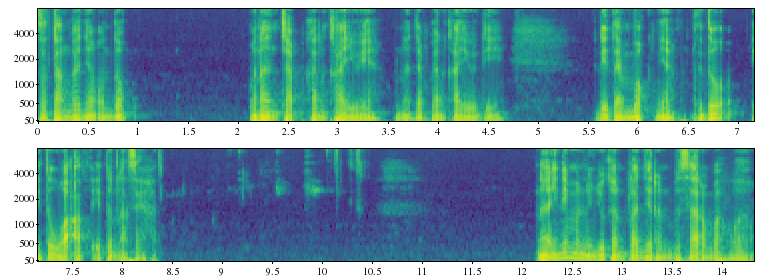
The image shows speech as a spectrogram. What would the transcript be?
tetangganya untuk menancapkan kayu ya menancapkan kayu di di temboknya itu itu waat itu nasihat Nah, ini menunjukkan pelajaran besar bahwa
